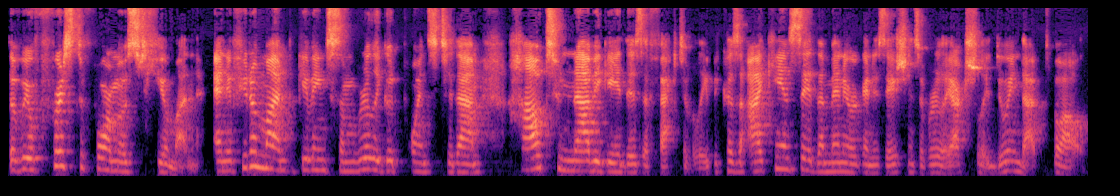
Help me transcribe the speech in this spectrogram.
that we're first and foremost human. And if you don't mind giving some really good points to them how to navigate this effectively because i can't say that many organizations are really actually doing that well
